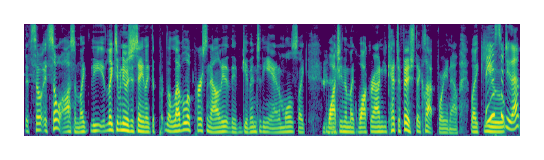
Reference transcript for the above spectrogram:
It's so it's so awesome. Like the like Tiffany was just saying, like the the level of personality that they've given to the animals. Like Mhm. watching them like walk around. You catch a fish, they clap for you now. Like they you used to do that.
